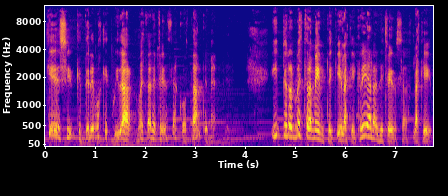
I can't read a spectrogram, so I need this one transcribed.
Quiere decir que tenemos que cuidar nuestras defensas constantemente. Y, pero nuestra mente, que es la que crea las defensas, las que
